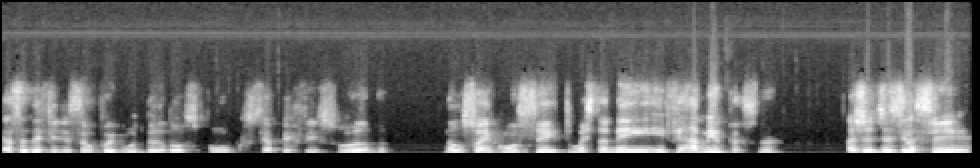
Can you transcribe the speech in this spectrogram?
essa definição foi mudando aos poucos, se aperfeiçoando, não só em conceito, mas também em ferramentas. Né? A gente dizia assim,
